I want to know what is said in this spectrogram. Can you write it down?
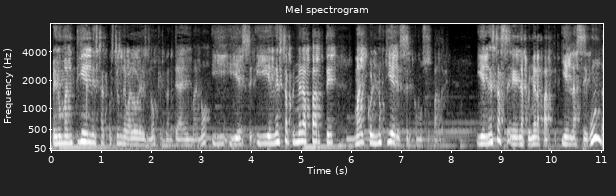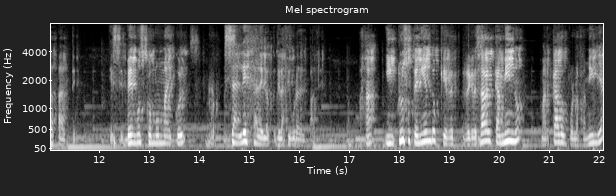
pero mantiene esta cuestión de valores, ¿no? Que plantea Emma, ¿no? Y, este, en esta primera parte, Michael no quiere ser como su padre. Y en, esta, en la primera parte. Y en la segunda parte, este, vemos cómo Michael se aleja de, la figura del padre. Incluso teniendo que regresar al camino marcado por la familia,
